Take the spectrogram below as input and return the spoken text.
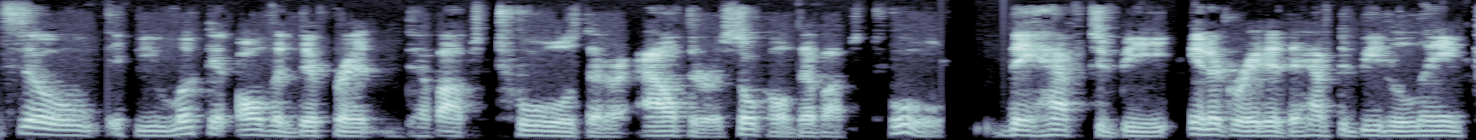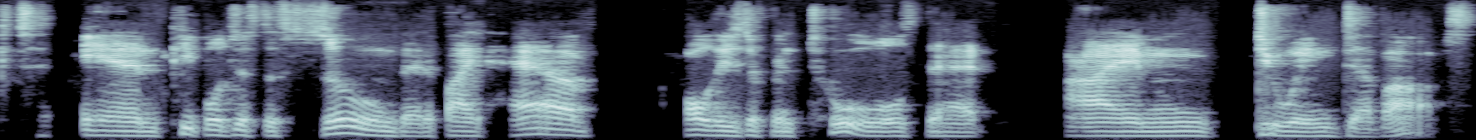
So if you look at all the different DevOps tools that are out there, so-called DevOps tools, they have to be integrated, they have to be linked, and people just assume that if I have all these different tools that I'm doing DevOps.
